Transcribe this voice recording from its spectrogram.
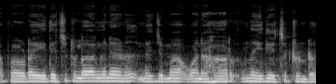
അപ്പോൾ അവിടെ എഴുതി വെച്ചിട്ടുള്ളത് അങ്ങനെയാണ്. നജ്മ വനഹാർ എന്ന് എഴുതി വെച്ചിട്ടുണ്ട്.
